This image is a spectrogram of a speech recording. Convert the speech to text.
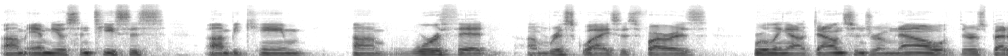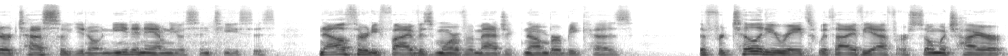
um, amniocentesis um, became um, worth it um, risk wise as far as ruling out Down syndrome. Now there's better tests, so you don't need an amniocentesis. Now 35 is more of a magic number because the fertility rates with IVF are so much higher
